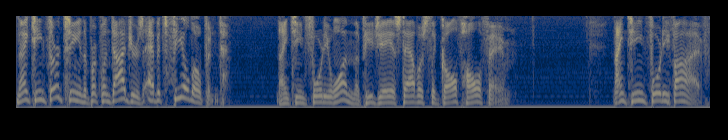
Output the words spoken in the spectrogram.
1913, the Brooklyn Dodgers Ebbets Field opened. 1941, the PGA established the Golf Hall of Fame. 1945,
